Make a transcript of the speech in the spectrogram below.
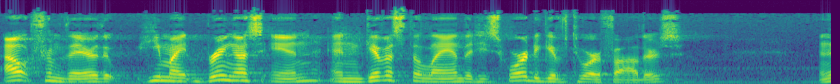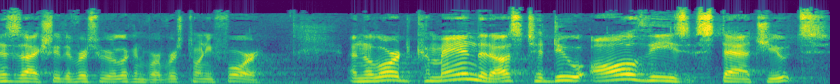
out from there that he might bring us in and give us the land that he swore to give to our fathers. And this is actually the verse we were looking for, verse 24. And the Lord commanded us to do all these statutes,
